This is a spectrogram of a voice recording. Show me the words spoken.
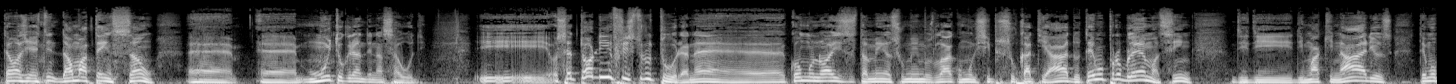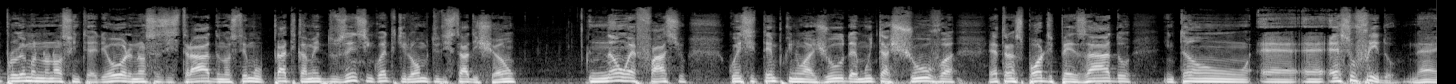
então a gente dá uma atenção é, é, muito grande na saúde. E, e, o setor de infraestrutura, né? É, como nós também assumimos lá com o município sucateado, temos problema, sim, de, de, de maquinários, temos problema no nosso interior, nossas estradas, nós temos praticamente 250 quilômetros de estrada de chão. Não é fácil com esse tempo que não ajuda, é muita chuva, é transporte pesado, então é, é, é sofrido, né?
